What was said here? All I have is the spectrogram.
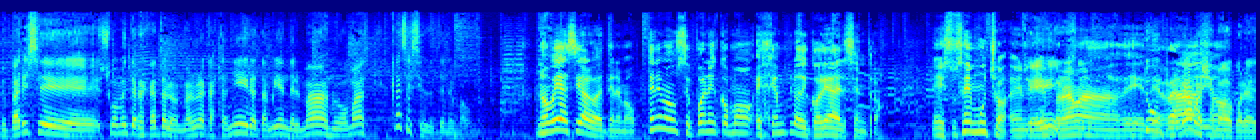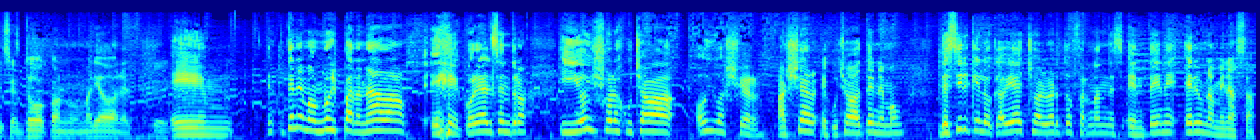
Me parece sumamente rescatable. Manuela Castañera también, del MAS, Nuevo MAS. ¿Qué hace de Tenemau? No voy a decir algo de Tenemau. Tenemau se pone como ejemplo de Corea del Centro. Eh, sucede mucho en, Sí, en programas de, Tuvo de un programa llamado Corea del Centro. Estuvo con María Donnell. Sí. Eh, Tenemos no es para nada eh, Corea del Centro. Y hoy yo lo escuchaba, hoy o ayer, ayer escuchaba a Tenemon decir que lo que había hecho Alberto Fernández en TN era una amenaza.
